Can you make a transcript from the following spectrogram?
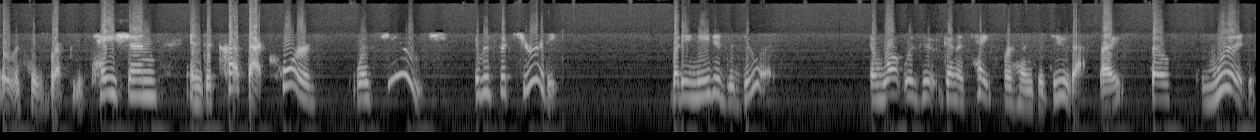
it was his reputation, and to cut that cord was huge. It was security. But he needed to do it. And what was it going to take for him to do that, right? So would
